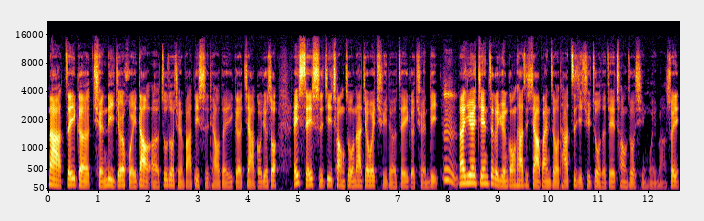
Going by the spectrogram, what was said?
那这一个权利就会回到呃著作权法第十条的一个架构，就是说，哎，谁实际创作，那就会取得这一个权利。嗯，那因为今天这个员工他是下班之后他自己去做的这些创作行为嘛，所以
